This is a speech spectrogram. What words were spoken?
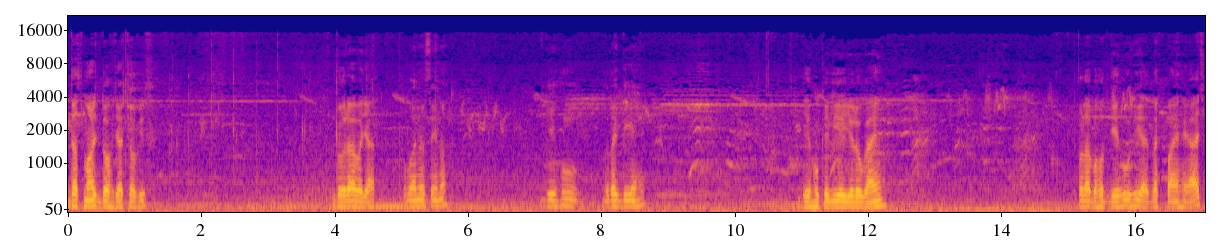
10 मार्च 2024 गोरा बाज़ार, वानर सेना, गेहूँ रख दिए हैं। गेहूँ के लिए ये लोग आए हैं। थोड़ा बहुत गेहूँ ही रख पाए हैं आज,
